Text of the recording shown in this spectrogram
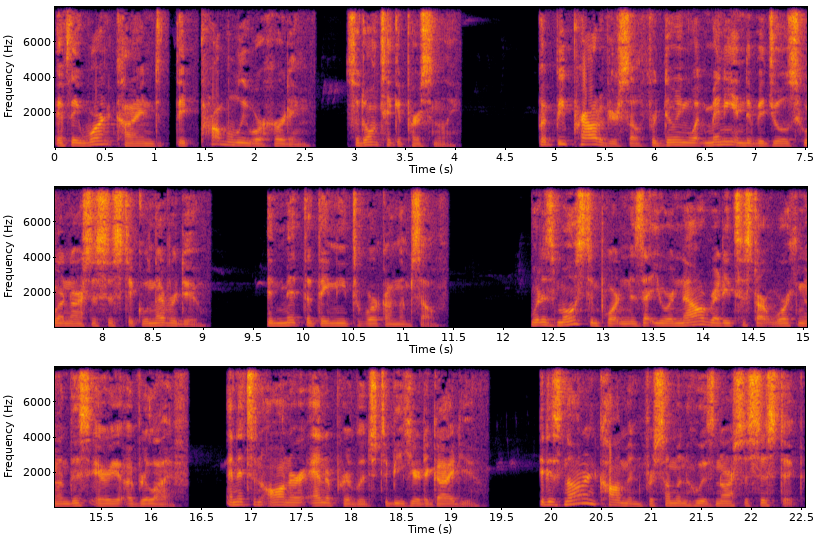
If they weren't kind, they probably were hurting, so don't take it personally. But be proud of yourself for doing what many individuals who are narcissistic will never do admit that they need to work on themselves. What is most important is that you are now ready to start working on this area of your life, and it's an honor and a privilege to be here to guide you. It is not uncommon for someone who is narcissistic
